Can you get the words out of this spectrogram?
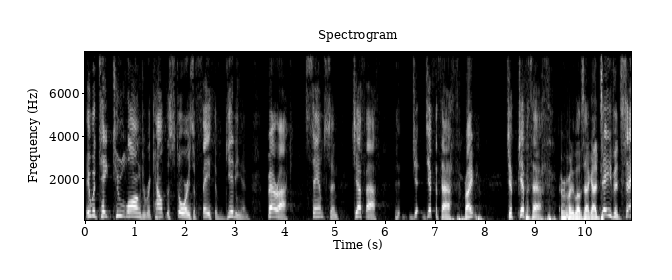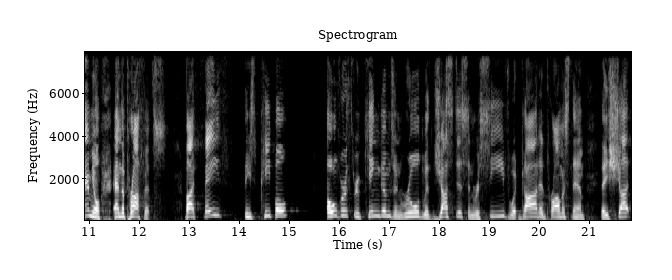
It would take too long to recount the stories of faith of Gideon, Barak, Samson, Jephthah, Jephthah, right? Jephthah. Everybody loves that guy. David, Samuel, and the prophets. By faith, these people overthrew kingdoms and ruled with justice and received what God had promised them. They shut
